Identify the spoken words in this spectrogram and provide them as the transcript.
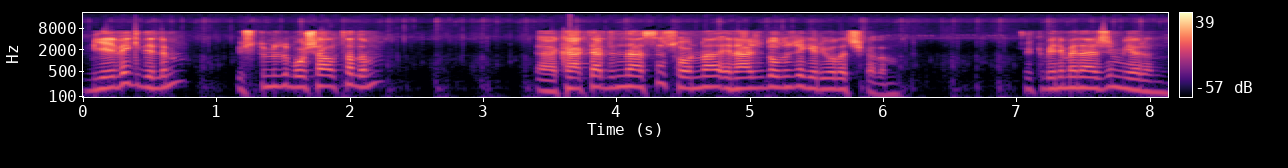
Bir eve gidelim. Üstümüzü boşaltalım. E, karakter dinlensin. Sonra enerji dolunca geri yola çıkalım. Çünkü benim enerjim yarın.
